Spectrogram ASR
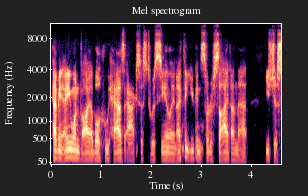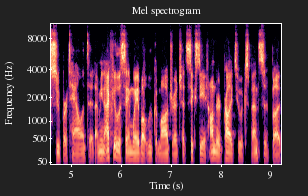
having anyone viable who has access to a ceiling, I think you can sort of side on that. He's just super talented. I mean, I feel the same way about Luka Modric at 6,800, probably too expensive, but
